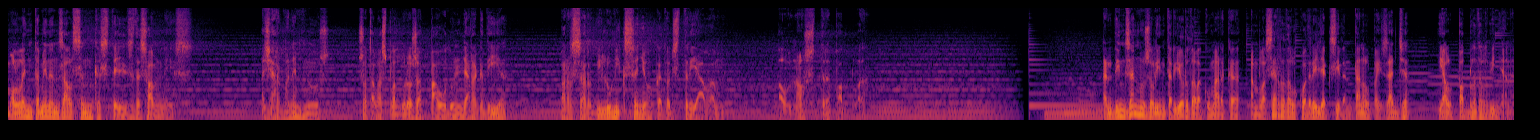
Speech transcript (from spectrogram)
molt lentament ens alcen castells de somnis. Agermanem-nos sota l'esplendorosa pau d'un llarg dia per servir l'únic senyor que tots triàvem, el nostre poble. Endinsant-nos a l'interior de la comarca amb la serra del Quadrell accidentant el paisatge, hi ha el poble del Vinyana.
